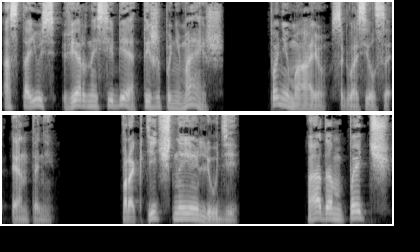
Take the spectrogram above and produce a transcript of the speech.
остаюсь верной себе, ты же понимаешь?» «Понимаю», — согласился Энтони. «Практичные люди». Адам Пэтч,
